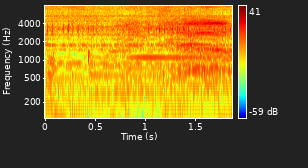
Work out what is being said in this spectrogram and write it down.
alaikum.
